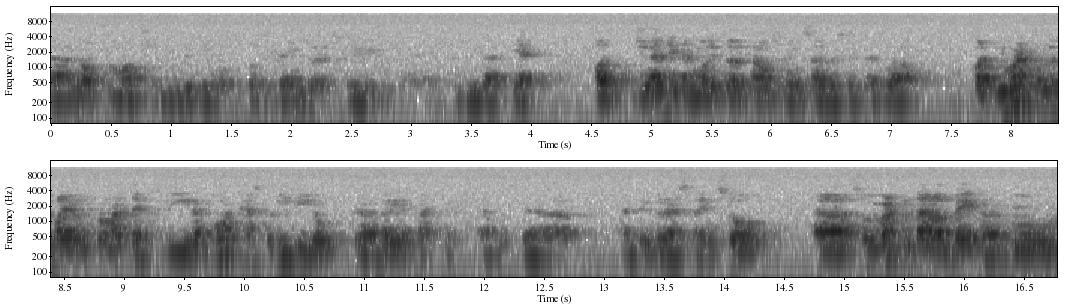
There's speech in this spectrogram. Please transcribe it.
Uh, not too much individuals because it's dangerous really uh, to do that yet. But genetic and molecular counseling services as well. But we work on the bioinformatics. The report has to really look uh, very effective and, uh, and interesting. So, uh, so we work with Daryl Baker, who,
